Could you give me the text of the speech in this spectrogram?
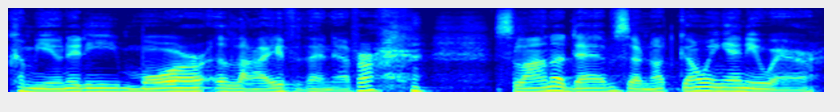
community more alive than ever. Solana devs are not going anywhere.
